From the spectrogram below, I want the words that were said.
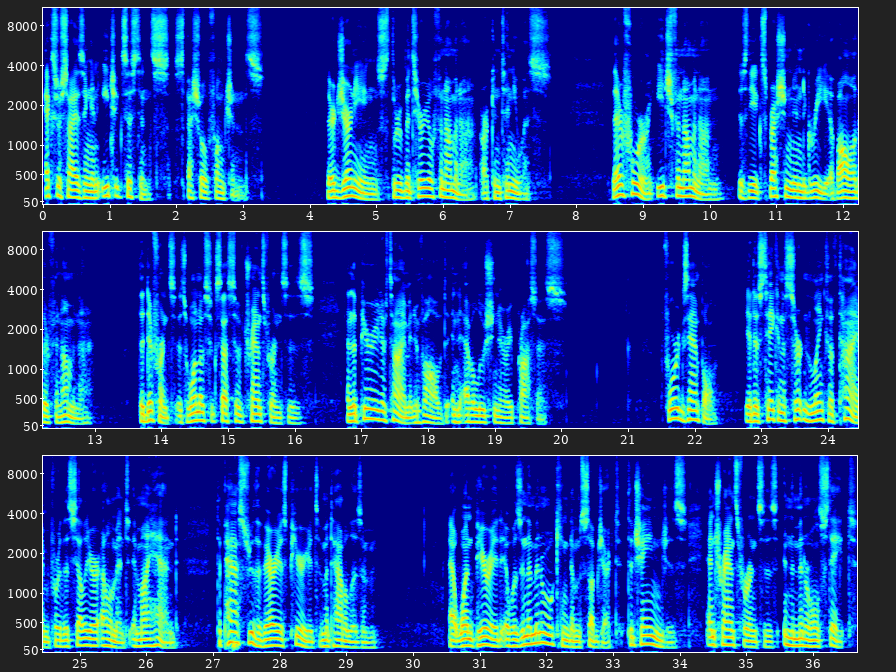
exercising in each existence special functions. Their journeyings through material phenomena are continuous. Therefore, each phenomenon is the expression in degree of all other phenomena. The difference is one of successive transferences and the period of time involved in the evolutionary process. For example, it has taken a certain length of time for the cellular element in my hand to pass through the various periods of metabolism. At one period, it was in the mineral kingdom subject to changes and transferences in the mineral state.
